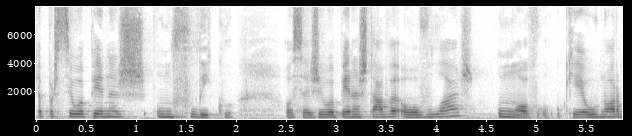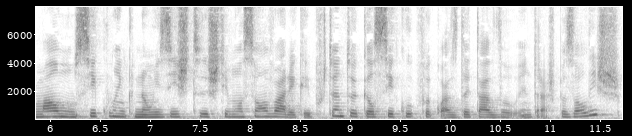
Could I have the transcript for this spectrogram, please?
apareceu apenas um folículo. Ou seja, eu apenas estava a ovular um óvulo, o que é o normal num ciclo em que não existe estimulação ovárica e, portanto, aquele ciclo foi quase deitado, entre aspas, ao lixo.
